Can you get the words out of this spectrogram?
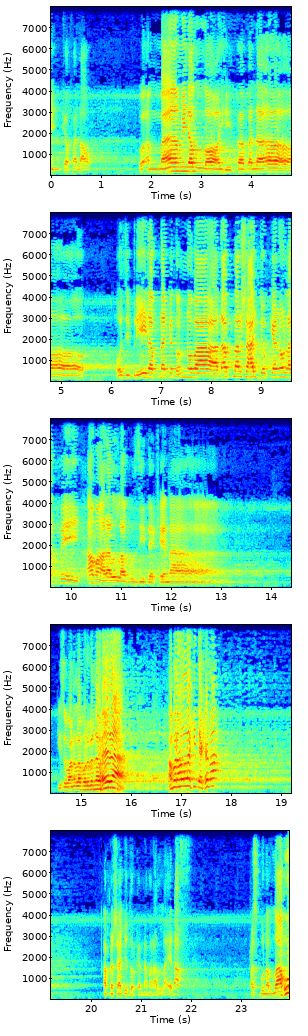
মিন কাফালাও ও আম্মা আল্লাহি ও জিব্রিল, আপনাকে ধন্যবাদ, আপনার সাহায্য কেন লাগবে? আমার আল্লাহ বুঝি দেখে না। কিছু বানালা পড়বেন না ভাইরা আমার আল্লাহ কি দেখে না? আপনার সাহায্য দরকার না, আমার আল্লাহ এনাফ হাসবুন আল্লাহু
